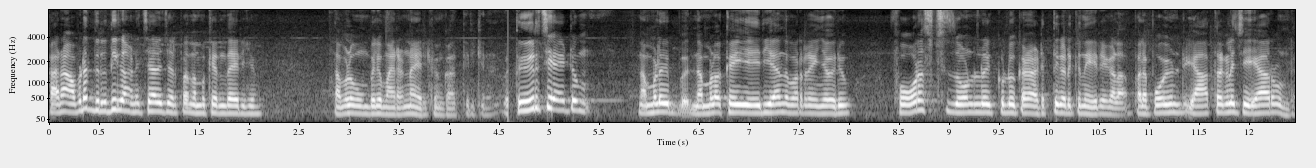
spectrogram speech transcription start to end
കാരണം അവിടെ ധൃതി കാണിച്ചാൽ ചിലപ്പോൾ നമുക്ക് എന്തായിരിക്കും? നമ്മൾ മുമ്പിൽ മരണമായിരിക്കും കാത്തിരിക്കുന്നത്. തീർച്ചയായിട്ടും നമ്മൾ നമ്മളൊക്കെ ഈ ഏരിയ എന്ന് പറഞ്ഞു കഴിഞ്ഞാൽ ഒരു ഫോറസ്റ്റ് സോണിലേക്കൂടെ അടുത്ത് കിടക്കുന്ന ഏരിയകളാണ് പലപ്പോഴും യാത്രകൾ ചെയ്യാറുമുണ്ട്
